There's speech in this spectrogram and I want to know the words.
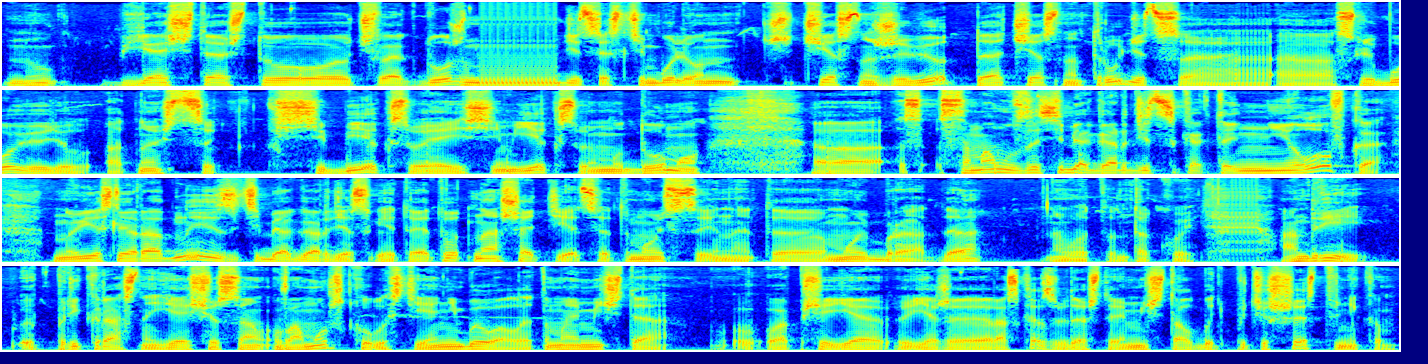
Ну, я считаю, что человек должен трудиться, если тем более он честно живет, да, честно трудится, а с любовью относится к себе, к своей семье, к своему дому. А, самому за себя гордиться как-то неловко, но если родные за тебя гордятся, говорят, это вот наш отец, это мой сын, это мой брат, да, вот он такой. Андрей, прекрасно. Я еще сам в Амурской области я не бывал. Это моя мечта. Вообще, я, я же рассказываю, да, что я мечтал быть путешественником.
